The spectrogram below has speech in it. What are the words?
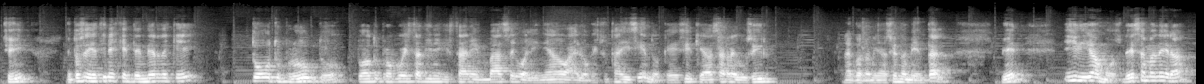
¿sí? Entonces ya tienes que entender de que todo tu producto, toda tu propuesta tiene que estar en base o alineado a lo que tú estás diciendo, que es decir, que vas a reducir la contaminación ambiental, ¿bien? Y digamos, de esa manera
